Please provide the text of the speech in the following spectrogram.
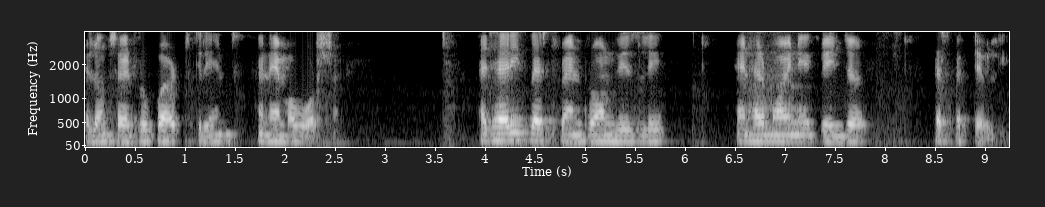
alongside Rupert Grint and Emma Watson. As Harry's best friend Ron Weasley and Hermione Granger, respectively.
